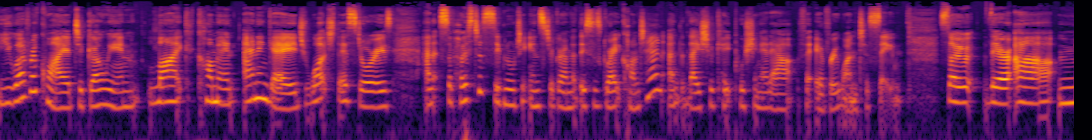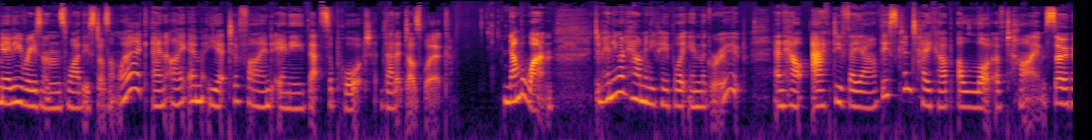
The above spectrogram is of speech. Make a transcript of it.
you are required to go in, like, comment, and engage, watch their stories. And it's supposed to signal to Instagram that this is great content and that they should keep pushing it out for everyone to see. So there are many reasons why this doesn't work, and I am yet to find any that support that it does work. Number one, depending on how many people are in the group and how active they are, this can take up a lot of time. So,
